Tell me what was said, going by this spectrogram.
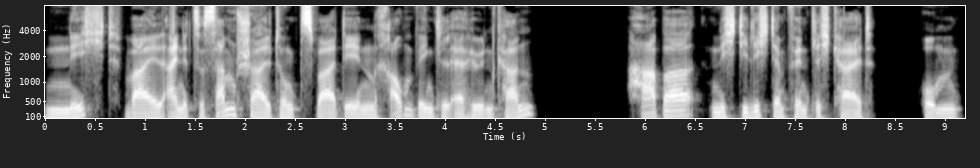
nicht, weil eine Zusammenschaltung zwar den Raumwinkel erhöhen kann, aber nicht die Lichtempfindlichkeit. Um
